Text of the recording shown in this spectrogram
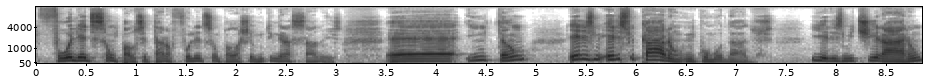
Folha de São Paulo. Citaram a Folha de São Paulo, achei muito engraçado isso. É, então, eles, eles ficaram incomodados. E eles me tiraram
